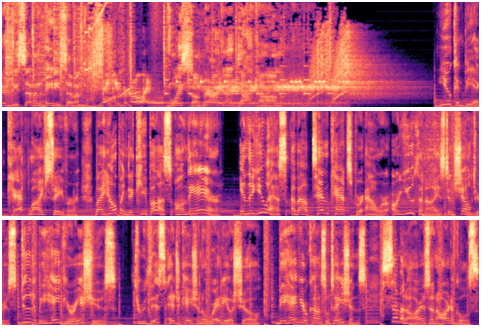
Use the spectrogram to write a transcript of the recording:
5787. Thank you for calling. VoiceAmerica.com. You can be a cat lifesaver by helping to keep us on the air. In the U.S., about 10 cats per hour are euthanized in shelters due to behavior issues. Through this educational radio show, behavior consultations, seminars, and articles,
